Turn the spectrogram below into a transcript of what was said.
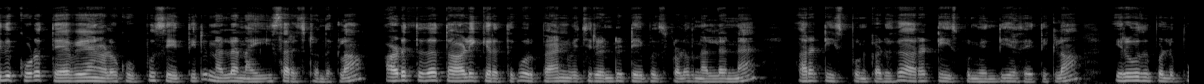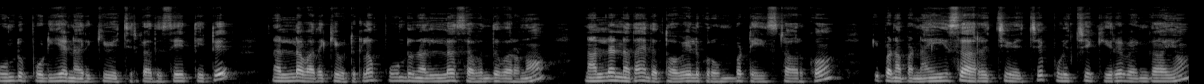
இது கூட தேவையான அளவுக்கு உப்பு சேர்த்திட்டு நல்லா நைஸ் அரைச்சிட்டு வந்துக்கலாம். அடுத்ததாக தாளிக்கிறதுக்கு ஒரு பேன் வச்சு ரெண்டு டேபிள் ஸ்பூன் அளவுக்கு நல்லெண்ணெய் அரை டீஸ்பூன் கடுகு அரை டீஸ்பூன் வெந்தயம் சேர்த்திக்கலாம். இருபது பல் பூண்டு பொடியாக நறுக்கி வச்சுருக்கேன். அதை சேர்த்திட்டு நல்லா வதக்கி விட்டுக்கலாம். பூண்டு நல்லா செவந்து வரணும். நல்லெண்ணெய் தான் இந்த துவையலுக்கு ரொம்ப டேஸ்ட்டாக இருக்கும். இப்போ நம்ம நைஸாக அரைச்சி வச்சு புளிச்ச கீரை வெங்காயம்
